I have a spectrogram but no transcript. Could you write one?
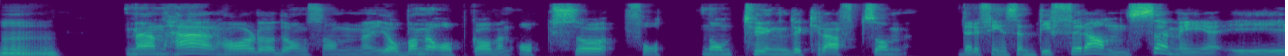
Mm. Men här har då de som jobbar med uppgaven också fått någon tyngdekraft som, där det finns en differens med i,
